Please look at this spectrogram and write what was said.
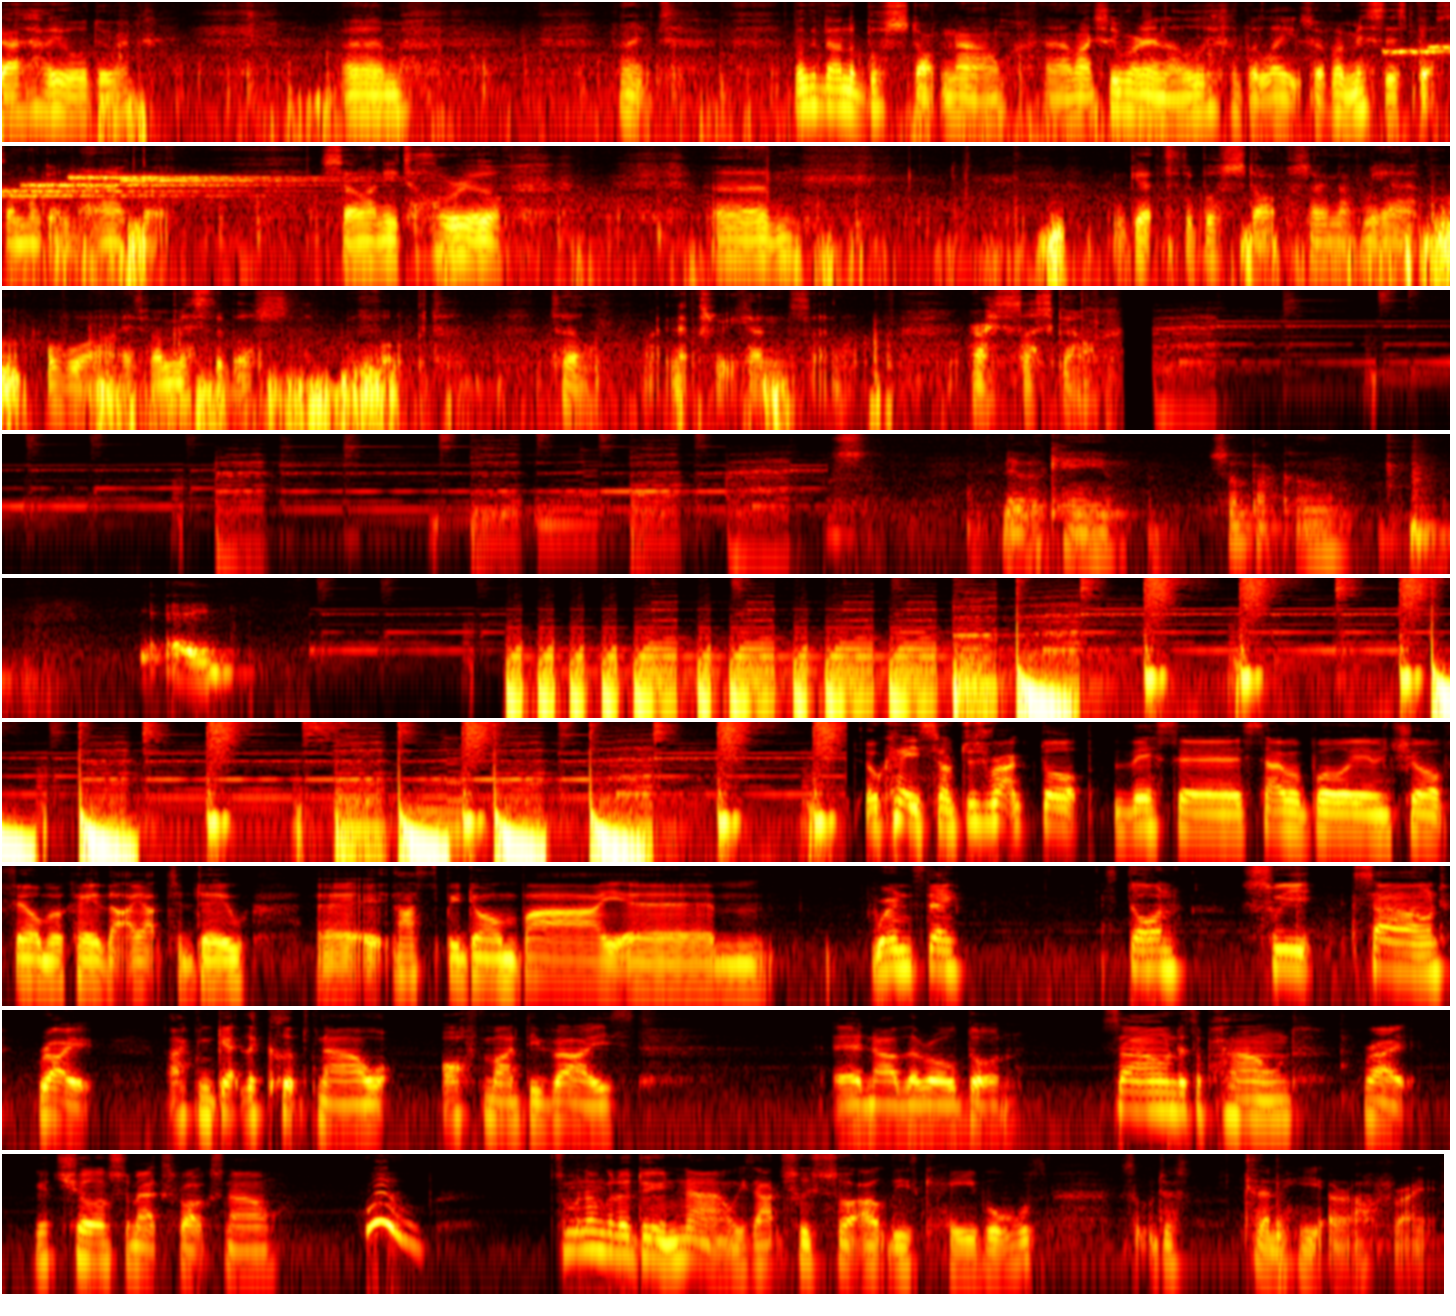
Guys, how you all doing? Um, right, looking down the bus stop now. I'm actually running a little bit late, so if I miss this bus, I'm not getting my haircut. So I need to hurry up um, and get to the bus stop so I can have my haircut. Otherwise, if I miss the bus, I'm fucked till like next weekend. So, right, let's go. Never came, so I'm back home. Yay! Okay, so I've just racked up this uh, cyberbullying short film, okay, that I had to do. Uh, it has to be done by um, Wednesday. It's done. Sweet sound. Right, I can get the clips now off my device. Uh, now they're all done. Sound is a pound. Right, we're chill on some Xbox now. Woo! So what I'm going to do now is actually sort out these cables. So we'll just turn the heater off, right?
